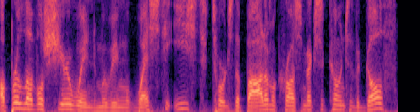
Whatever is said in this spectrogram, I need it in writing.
upper level shear wind moving west to east towards the bottom across Mexico into the Gulf,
